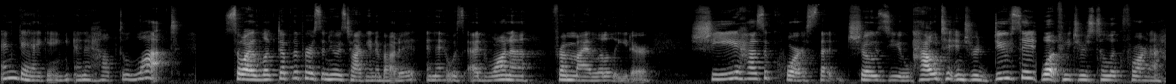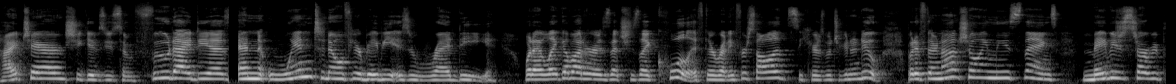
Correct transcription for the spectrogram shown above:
and gagging, and it helped a lot. So I looked up the person who was talking about it, and it was Edwena from My Little Eater. She has a course that shows you how to introduce it, what features to look for in a high chair. She gives you some food ideas and when to know if your baby is ready. What I like about her is that she's like, cool, if they're ready for solids, here's what you're gonna do. But if they're not showing these things, maybe just start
